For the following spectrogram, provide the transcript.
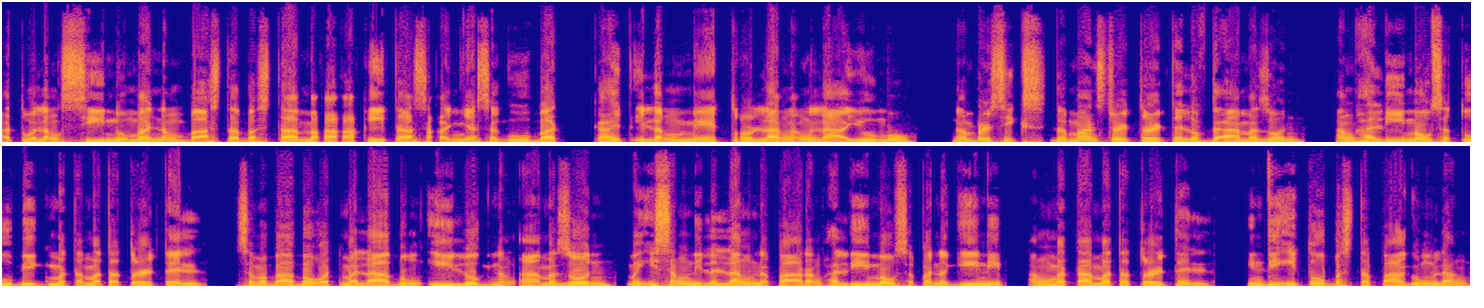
at walang sino man ang basta-basta makakakita sa kanya sa gubat kahit ilang metro lang ang layo mo. Number 6, the monster turtle of the Amazon. Ang halimaw sa tubig, mata-mata turtle. Sa mababaw at malabong ilog ng Amazon, may isang nilalang na parang halimaw sa panaginip, ang mata-mata turtle. Hindi ito basta pagong lang.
